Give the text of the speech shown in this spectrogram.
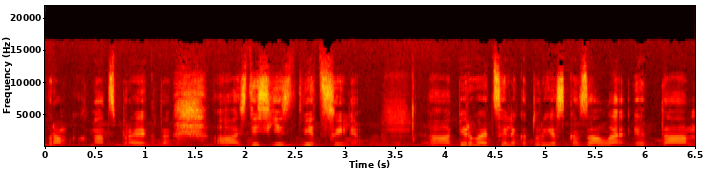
в рамках нацпроекта. А, здесь есть две цели. А, первая цель, о которой я сказала, это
